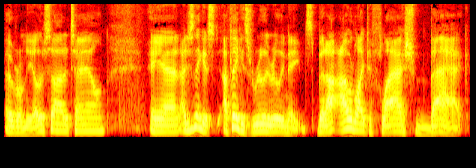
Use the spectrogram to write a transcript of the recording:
over on the other side of town. And I just think it's I think it's really really neat. But I, I would like to flash back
